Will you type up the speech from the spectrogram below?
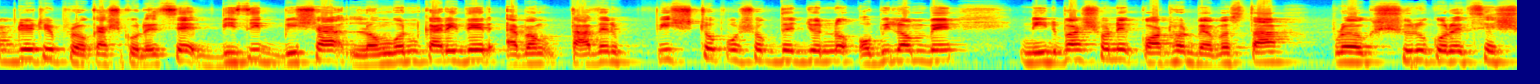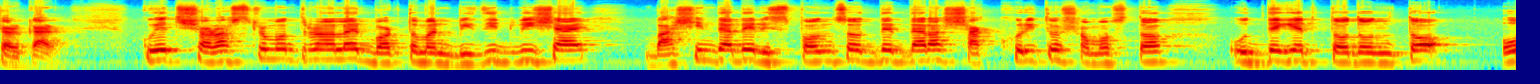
আপডেটে প্রকাশ করেছে, ভিজিট ভিসা লঙ্ঘনকারীদের এবং তাদের পৃষ্ঠপোষকদের জন্য অবিলম্বে নির্বাসনে কঠোর ব্যবস্থা প্রয়োগ শুরু করেছে সরকার। কুয়েত স্বরাষ্ট্র মন্ত্রণালয়ের বর্তমান ভিজিট ভিসায় বাসিন্দাদের স্পন্সরদের দ্বারা স্বাক্ষরিত সমস্ত উদ্যোগের তদন্ত ও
